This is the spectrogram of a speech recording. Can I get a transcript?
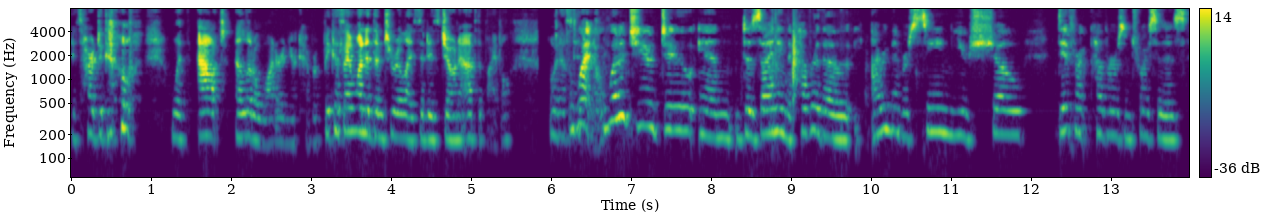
it's hard to go without a little water in your cover because I wanted them to realize it is Jonah of the Bible. What else? Did What what did you do in designing the cover though? I remember seeing you show different covers and choices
